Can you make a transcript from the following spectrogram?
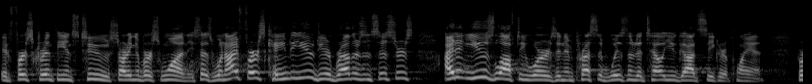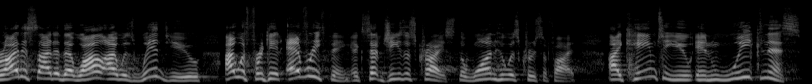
in 1 Corinthians 2, starting in verse 1. He says, When I first came to you, dear brothers and sisters, I didn't use lofty words and impressive wisdom to tell you God's secret plan. For I decided that while I was with you, I would forget everything except Jesus Christ, the one who was crucified. I came to you in weakness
